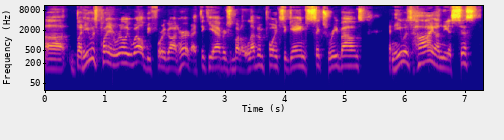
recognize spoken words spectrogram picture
uh, but he was playing really well before he got hurt. I think he averaged about 11 points a game, six rebounds, and he was high on the assist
